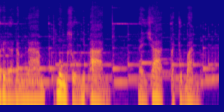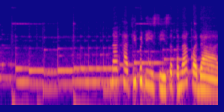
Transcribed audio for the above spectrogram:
เรือดำน้ำมุ่งสู่นิพพาน ในชาติปัจจุบัน นาคาธิบดีศรีสัตนาคบาดาล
